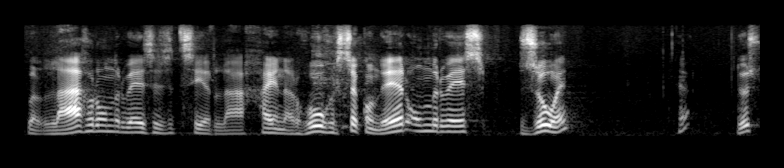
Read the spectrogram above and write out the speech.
Wel, lager onderwijs is het zeer laag. Ga je naar hoger secundair onderwijs, zo hè. Ja, dus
